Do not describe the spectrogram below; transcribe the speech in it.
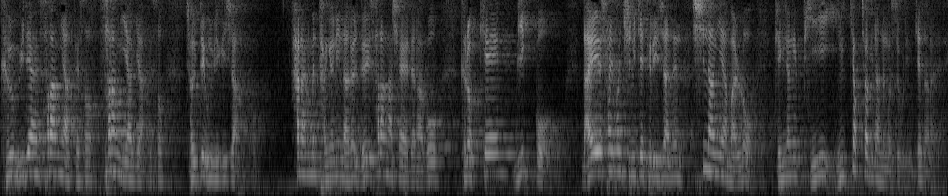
그 위대한 사랑이 앞에서 사랑 이야기 앞에서 절대 움직이지 않고 하나님은 당연히 나를 늘 사랑하셔야 되라고 그렇게 믿고 나의 삶은 주님께 드리지 않는 신앙이야말로 굉장히 비인격적이라는 것을 우리는 깨달아야 돼요.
